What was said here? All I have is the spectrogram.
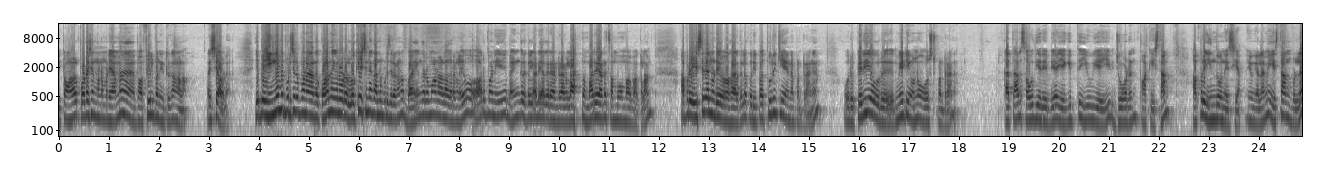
இப்போ அவங்களால ப்ரொடக்ஷன் பண்ண முடியாமல் இப்போ ஃபீல் பண்ணிகிட்டு இருக்காங்களாம். ரஷ்யாவில். இப்போ இங்கேருந்து பிடிச்சிட்டு போன அந்த குழந்தைங்களோட லொக்கேஷனை கண்டுபிடிச்சிருக்காங்கன்னா பயங்கரமான ஆளாகிறாங்களே ஓ ஆர்பானியே பயங்கர கில்லாடியாகிறான்றாங்களா அந்த மாதிரியான சம்பவமாக பார்க்கலாம். அப்புறம் இஸ்ரேலுடைய விவகாரத்தில் குறிப்பாக துருக்கி என்ன பண்ணுறாங்க ஒரு பெரிய ஒரு மீட்டிங் ஒன்று ஹோஸ்ட் பண்ணுறாங்க Qatar Saudi Arabia Egypt UAE Jordan Pakistan அப்புறம் இந்தோனேசியா. இவங்க எல்லாமே இஸ்தான்புல்ல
